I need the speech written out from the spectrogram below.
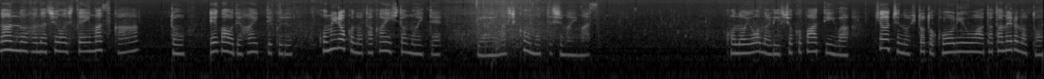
何の話をしていますか？と笑顔で入ってくるコミュ力の高い人もいて羨ましく思ってしまいます。このような立食パーティーは窮地の人と交流を温めるのと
